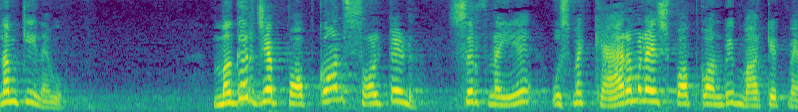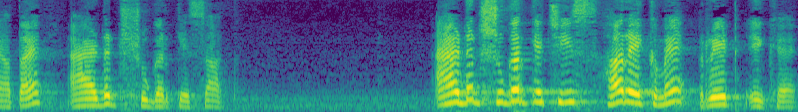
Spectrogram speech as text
नमकीन है वो। मगर जब पॉपकॉर्न सॉल्टेड सिर्फ़ नहीं है, उसमें कैरमलाइज पॉपकॉर्न भी मार्केट में आता है एडेड शुगर के साथ। एडेड शुगर के चीज़ हर एक में रेट एक है।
